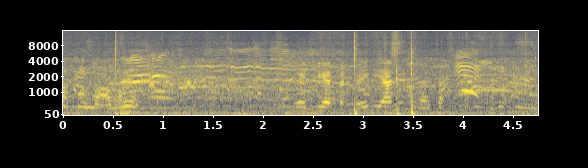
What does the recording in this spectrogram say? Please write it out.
حضرتك والمعمورات. هي التحت يعني؟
